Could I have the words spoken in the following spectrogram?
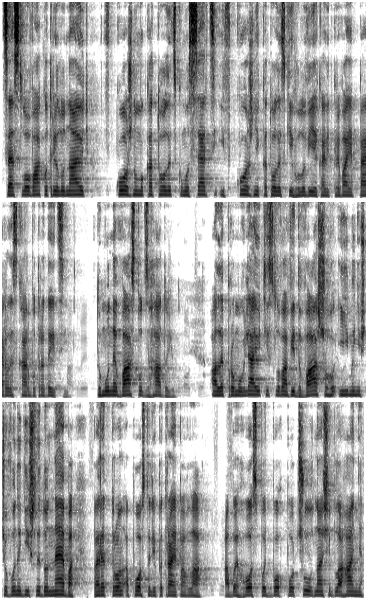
це слова, котрі лунають в кожному католицькому серці і в кожній католицькій голові, яка відкриває перли скарбу традиції. Тому не вас тут згадую, але промовляю ті слова від вашого імені, щоб вони дійшли до неба перед трон апостолів Петра і Павла, аби Господь Бог почув наші благання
